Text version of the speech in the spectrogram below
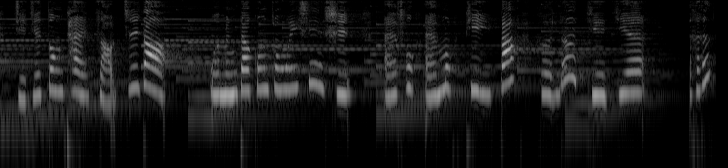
“姐姐动态”，早知道。我们的公众微信是 f m t 八可乐姐姐。呵呵。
